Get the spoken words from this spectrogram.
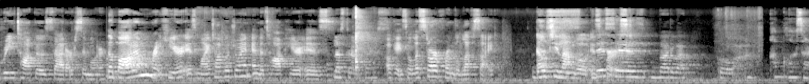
three tacos that are similar. The bottom right here is my taco joint and the top here is Las Trancas. Okay, so let's start from the left side. El Chilango is this first. This is barbacoa. Come closer.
